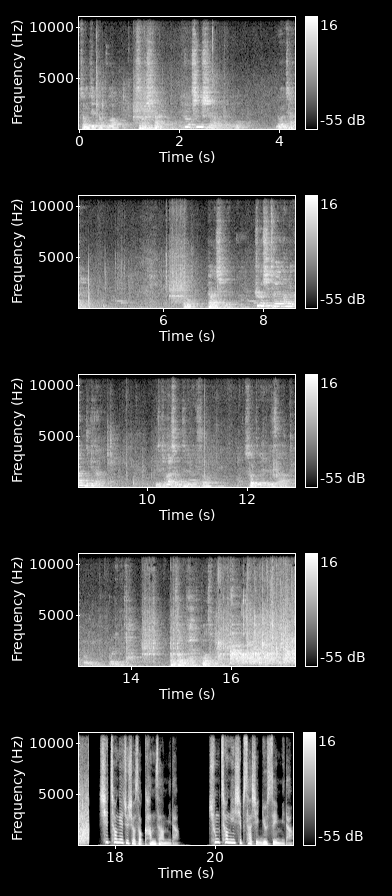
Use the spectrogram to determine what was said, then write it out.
정직함과 성실함 그리고 진실함 그리고 연산을 서로 변화시킵니다. 그것이 저의 강력한 무기다. 이렇게 말씀드리면서 소주의 인사 올립니다. 감사합니다. 고맙습니다. 시청해 주셔서 감사합니다. 충청이 14시 뉴스입니다.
